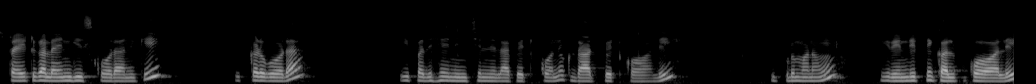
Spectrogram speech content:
స్ట్రైట్గా లైన్ గీసుకోవడానికి ఇక్కడ కూడా ఈ పదిహేను ఇంచుల్ని ఇలా పెట్టుకొని ఒక డాట్ పెట్టుకోవాలి. ఇప్పుడు మనము ఈ రెండింటిని కలుపుకోవాలి.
